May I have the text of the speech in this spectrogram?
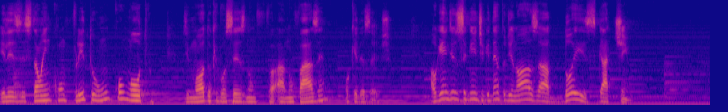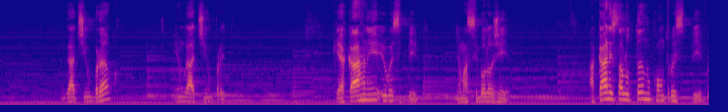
Eles estão em conflito um com o outro, de modo que vocês não, não fazem o que desejam. Alguém diz o seguinte: que dentro de nós há dois gatinhos. Um gatinho branco e um gatinho preto. Que é a carne e o espírito. É uma simbologia. A carne está lutando contra o espírito.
